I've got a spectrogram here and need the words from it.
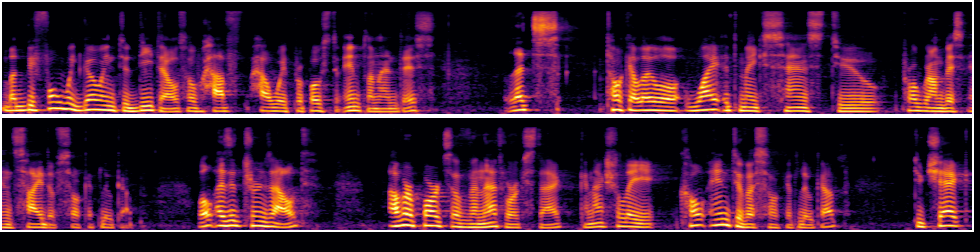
But before we go into details of how, how we propose to implement this, let's talk a little why it makes sense to program this inside of socket lookup. Well, as it turns out, other parts of the network stack can actually call into the socket lookup to check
